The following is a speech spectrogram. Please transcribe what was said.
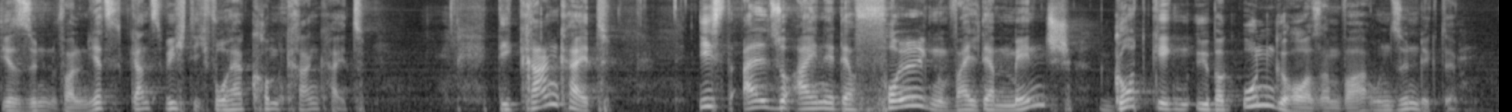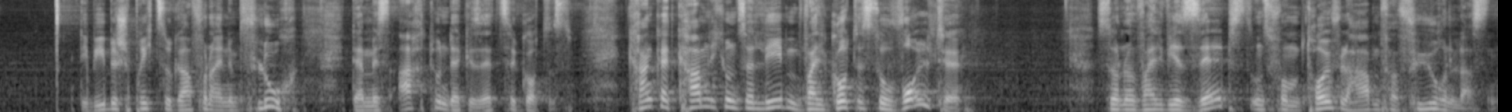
dieser Sündenfall. Und jetzt ganz wichtig, woher kommt Krankheit? Die Krankheit ist also eine der Folgen, weil der Mensch Gott gegenüber ungehorsam war und sündigte. Die Bibel spricht sogar von einem Fluch, der Missachtung der Gesetze Gottes. Krankheit kam nicht in unser Leben, weil Gott es so wollte, sondern weil wir selbst uns vom Teufel haben verführen lassen.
